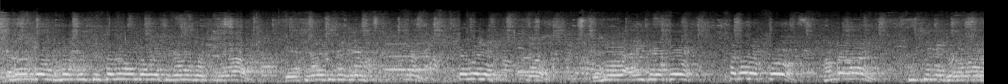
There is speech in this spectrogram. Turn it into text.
지난번 우선부터 선거운동을 진행하고 있으며 예, 지난 시즌에 땀을 흘렸죠. 우리 아이들에게 차가롭고 건강한 주식의 경험을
